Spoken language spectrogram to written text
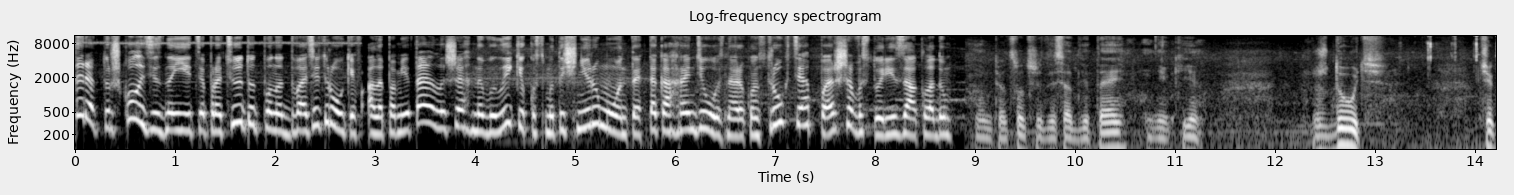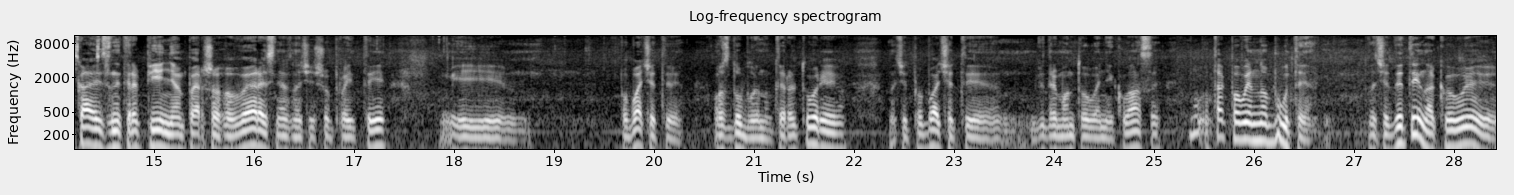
Директор школи зізнається, працює тут понад 20 років, але пам'ятає лише невеликі косметичні ремонти. Така грандіозна реконструкція перша в історії закладу. 560 дітей, які ждуть, чекають з нетерпінням 1 вересня, значить, щоб пройти і побачити оздоблену територію, значить, побачити відремонтовані класи. Ну, так повинно бути. Значить, дитина, коли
